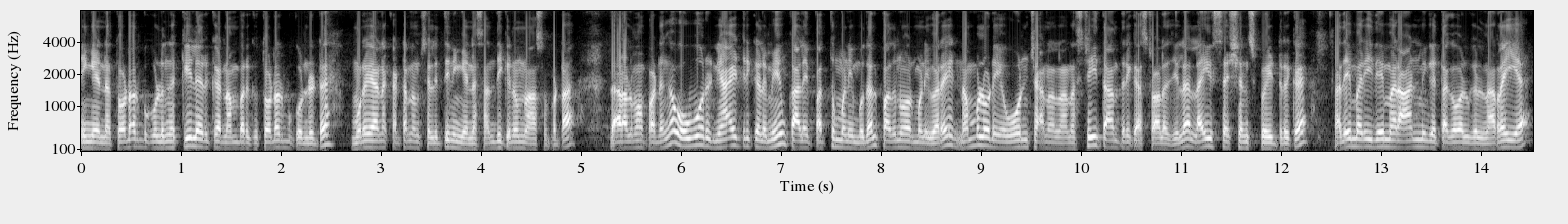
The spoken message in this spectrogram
நீங்கள் என்னை தொடர்பு கொள்ளுங்கள் கீழே இருக்க நம்பருக்கு தொடர்பு கொண்டுட்டு முறையான கட்டணம் செலுத்தி நீங்கள் என்னை சந்திக்கணும்னு ஆசைப்பட்டா தாராளமாக பண்ணுங்கள் ஒவ்வொரு ஞாயிற்றுக்கிழமையும் காலை பத்து மணி முதல் பதினோரு மணி வரை நம்மளுடைய ஓன் சேனலான ஸ்ரீ தாந்திரிக் அஸ்ட்ராலஜியில் லைவ் செஷன்ஸ் போயிட்டுருக்கு. அதே மாதிரி இதே மாதிரி ஆன்மீக தகவல்கள் நிறைய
